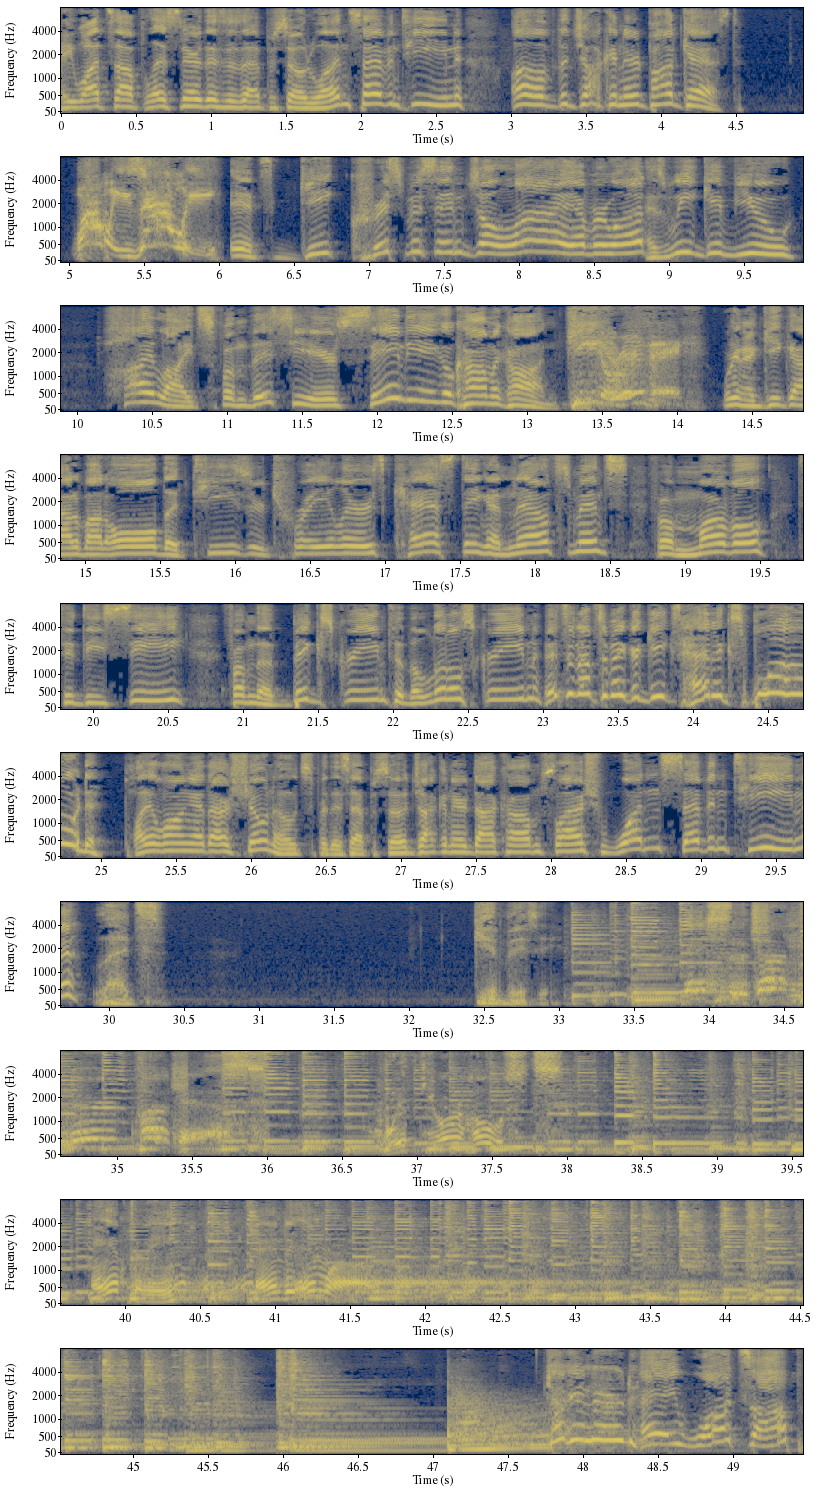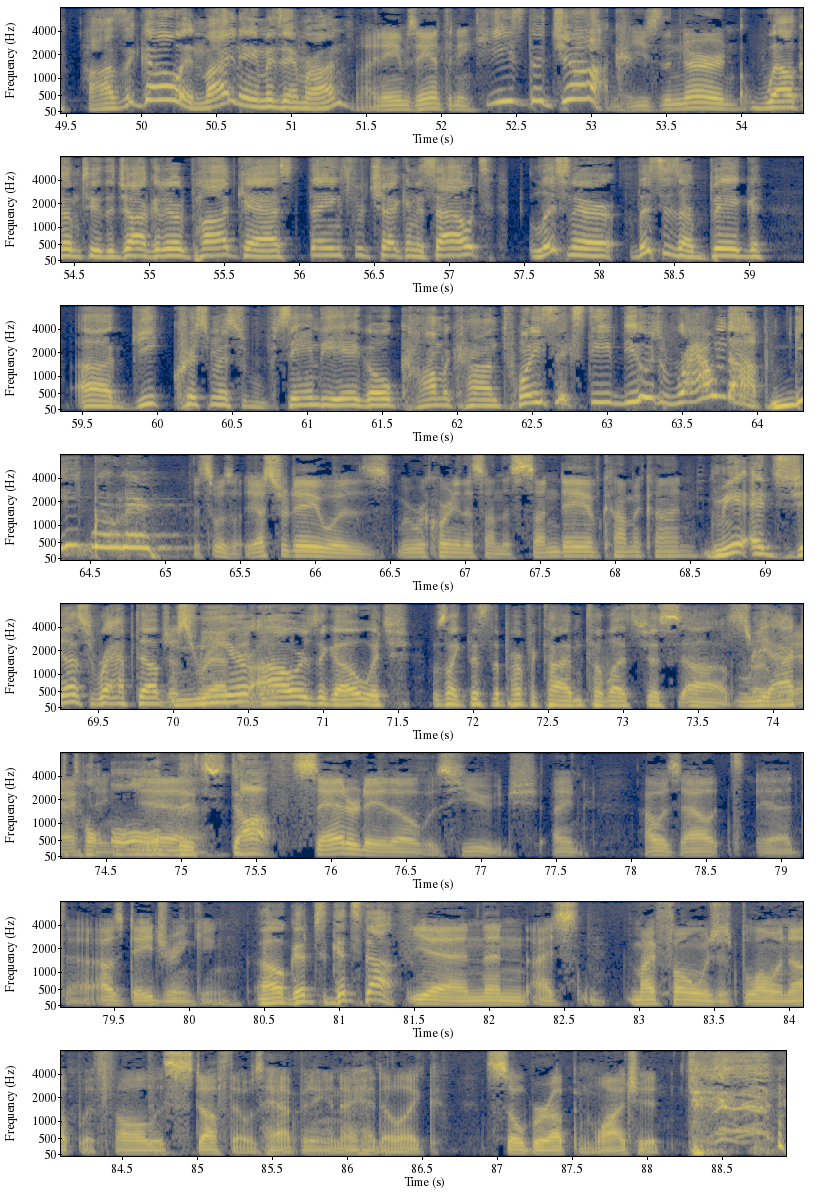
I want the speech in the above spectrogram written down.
Hey, what's up, listener? This is episode 117 of the Jock and Nerd Podcast. Wowie zowie! It's Geek Christmas in July, everyone, as we give you highlights from this year's San Diego Comic Con. Geekerific! We're going to geek out about all the teaser trailers, casting announcements from Marvel to DC, from the big screen to the little screen. It's enough to make a geek's head explode. Play along at our show notes for this episode, jockandnerd.com slash 117. Let's get busy. It's the Jock and Nerd Podcast with your hosts, Anthony and Imran. Hey, what's up? How's it going? My name is Imran. My name's Anthony. He's the jock. He's the nerd. Welcome to the Jock and Nerd podcast. Thanks for checking us out. Listener, this is our big uh, Geek Christmas San Diego Comic Con 2016 news roundup. Geek Boner. This was yesterday. Was we were recording this on the Sunday of Comic Con? Me, it's just wrapped up Just mere wrapping up. hours ago, which was like, this is the perfect time to let's just uh, Start react to reacting. all Yeah. this stuff. Saturday though was huge. I I was out at uh, I was day drinking. Oh, good, good stuff. Yeah, and then I my phone was just blowing up with all this stuff that was happening, and I had to like sober up and watch it.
